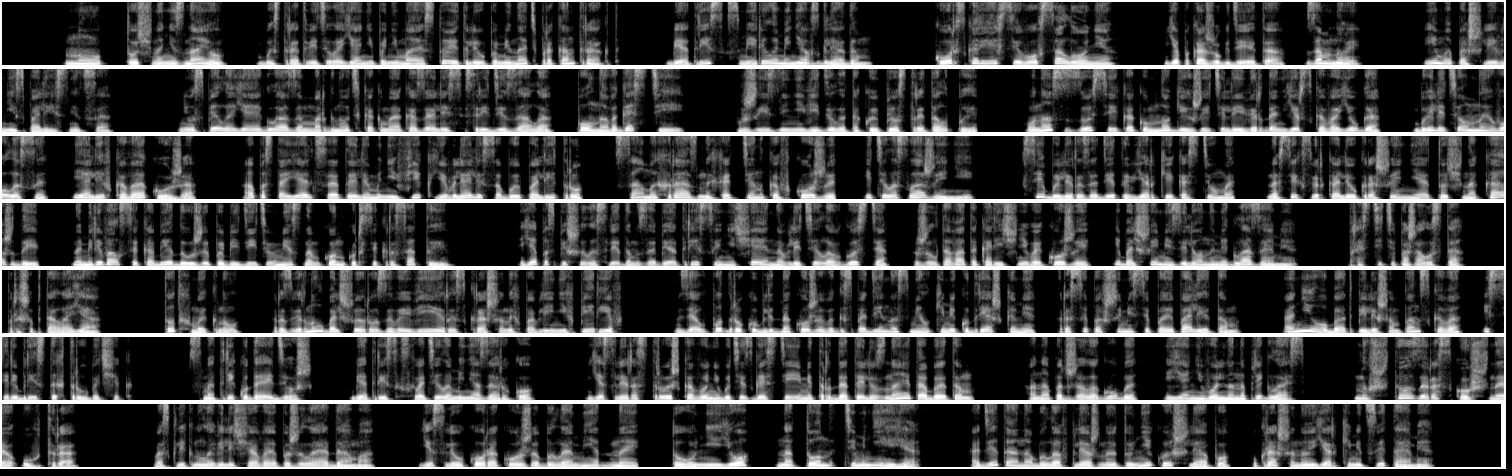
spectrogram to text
«Ну, точно не знаю», — быстро ответила я, не понимая, стоит ли упоминать про контракт. Беатрис смерила меня взглядом. «Кор, скорее всего, в салоне. Я покажу, где это. За мной». И мы пошли вниз по лестнице. Не успела я и глазом моргнуть, как мы оказались среди зала, полного гостей. В жизни не видела такой пестрой толпы. У нас с Зосей, как у многих жителей Верданьерского юга, были темные волосы и оливковая кожа, а постояльцы отеля «Манифик» являли собой палитру самых разных оттенков кожи и телосложений. Все были разодеты в яркие костюмы, на всех сверкали украшения, точно каждый намеревался к обеду уже победить в местном конкурсе красоты. Я поспешила следом за Беатрисой, нечаянно влетела в гостя с желтовато-коричневой кожей и большими зелеными глазами. «Простите, пожалуйста», — прошептала я. Тот хмыкнул, развернул большой розовый веер из крашенных павлиних перьев, взял под руку бледнокожего господина с мелкими кудряшками, рассыпавшимися по эполетам. Они оба отпили шампанского из серебристых трубочек. «Смотри, куда идешь. Беатрис схватила меня за руку. «Если расстроишь кого-нибудь из гостей, метрдотель узнает об этом». Она поджала губы, и я невольно напряглась. «Ну что за роскошное утро!» — воскликнула величавая пожилая дама. Если у Кора кожа была медной, то у нее на тон темнее. Одета она была в пляжную тунику и шляпу, украшенную яркими цветами.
